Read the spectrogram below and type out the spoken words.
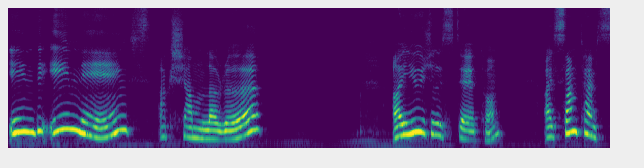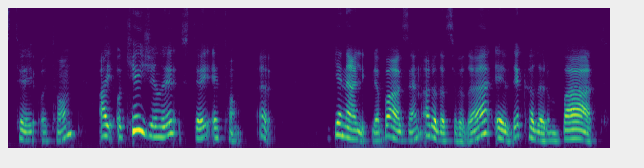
In the evenings, akşamları I usually stay at home. I sometimes stay at home. I occasionally stay at home. Evet. Genellikle bazen arada sırada evde kalırım. But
